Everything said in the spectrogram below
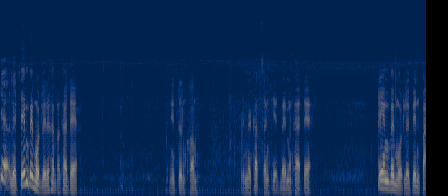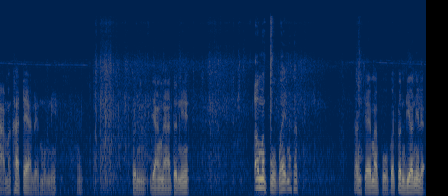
เยอะเลยเต็มไปหมดเลยนะครับมะข่าแต้อันนี่ต้นคอมเห็นไหมครับ สังเกตใบมะข่าแต้เต็มไปหมดเลยเป็นป่ามะข่าแต้เลยมุมนี้ต้นยางนาต้นนี้ เอามาปลูกไว้นะครับ ตั้งใจมาปลูกก็ต้นเดียวนี่แหละ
